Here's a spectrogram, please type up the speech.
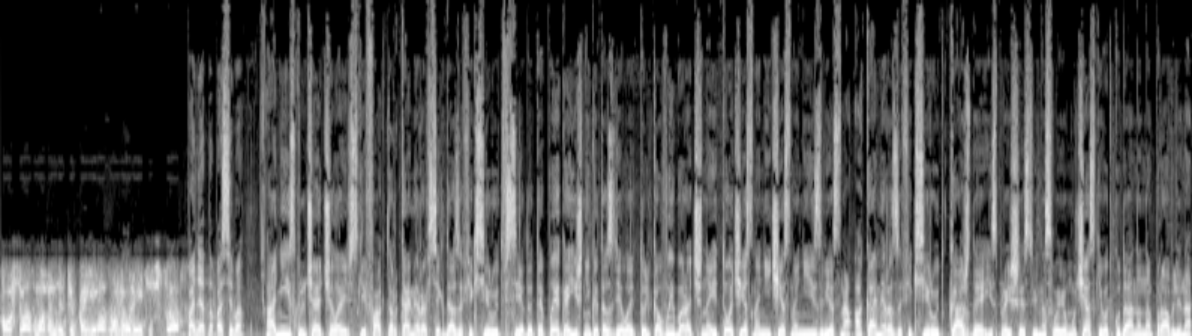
по всевозможным ДТП и разруливали эти ситуации. Понятно, спасибо. Они исключают человеческий фактор. Камера всегда зафиксирует все ДТП. Гаишник это сделает только выборочно, и то честно, нечестно, неизвестно. А камера зафиксирует каждое из происшествий на своем участке, вот куда она направлена.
